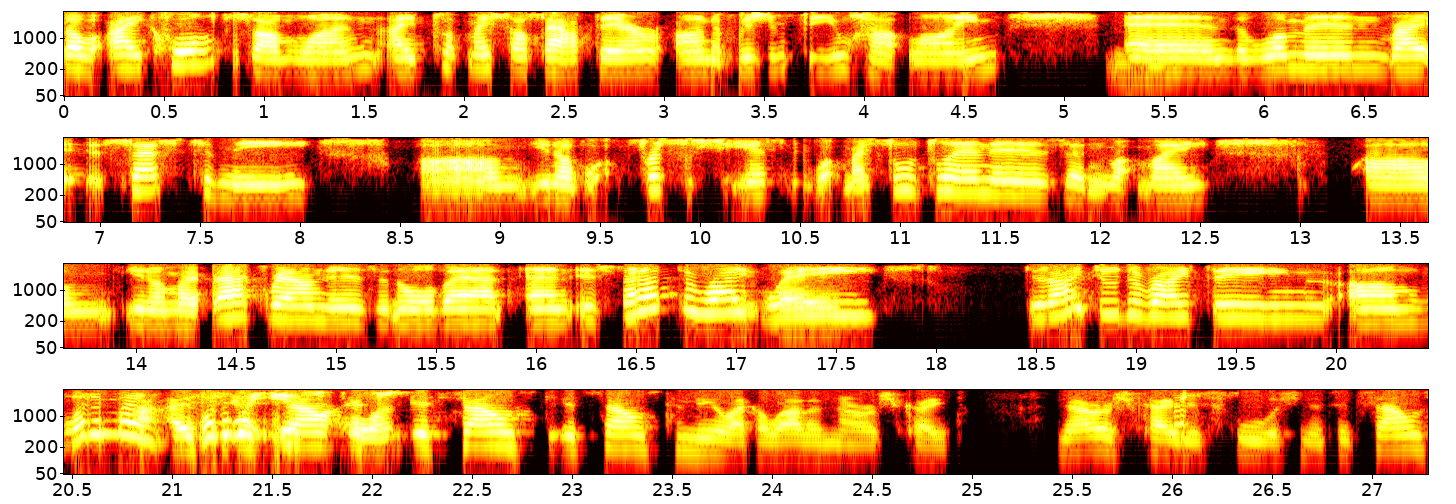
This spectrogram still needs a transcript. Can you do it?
So I called someone. I put myself out there on a Vision for You hotline, mm-hmm. and the woman right says to me, um, you know, first she asked me what my food plan is and what my, um, you know, my background is and all that. And is that the right way? Did I do the right thing? Um, what am I? I what do I sound, for? It, it sounds it sounds to me like a lot of Narishkeit. Narishkeit is foolishness. It sounds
